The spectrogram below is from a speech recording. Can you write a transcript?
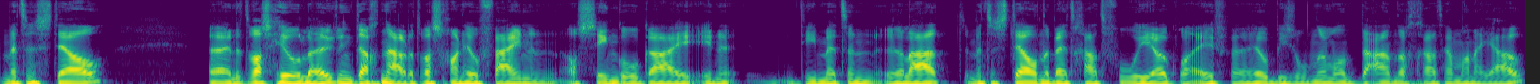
met een stel. En het was heel leuk. En ik dacht, nou, dat was gewoon heel fijn. En als single guy in een, die met een relaat, met een stel naar bed gaat, voel je je ook wel even heel bijzonder. Want de aandacht gaat helemaal naar jou.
